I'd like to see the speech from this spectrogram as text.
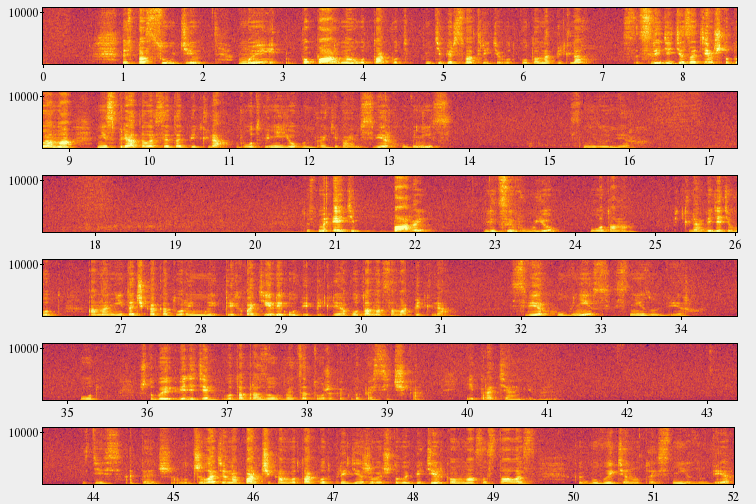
То есть по сути мы попарно вот так вот, теперь смотрите, вот, вот она петля, следите за тем, чтобы она не спряталась, эта петля. Вот в нее мы продеваем сверху вниз, снизу вверх. То есть мы эти пары, лицевую, вот она, петля, видите, вот она ниточка, которой мы прихватили обе петли, а вот она сама петля. Сверху вниз, снизу вверх. Вот, чтобы, видите, вот образовывается тоже как бы косичка. И протягиваем. Здесь, опять же, вот желательно пальчиком вот так вот придерживать, чтобы петелька у нас осталась как бы вытянутая снизу вверх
